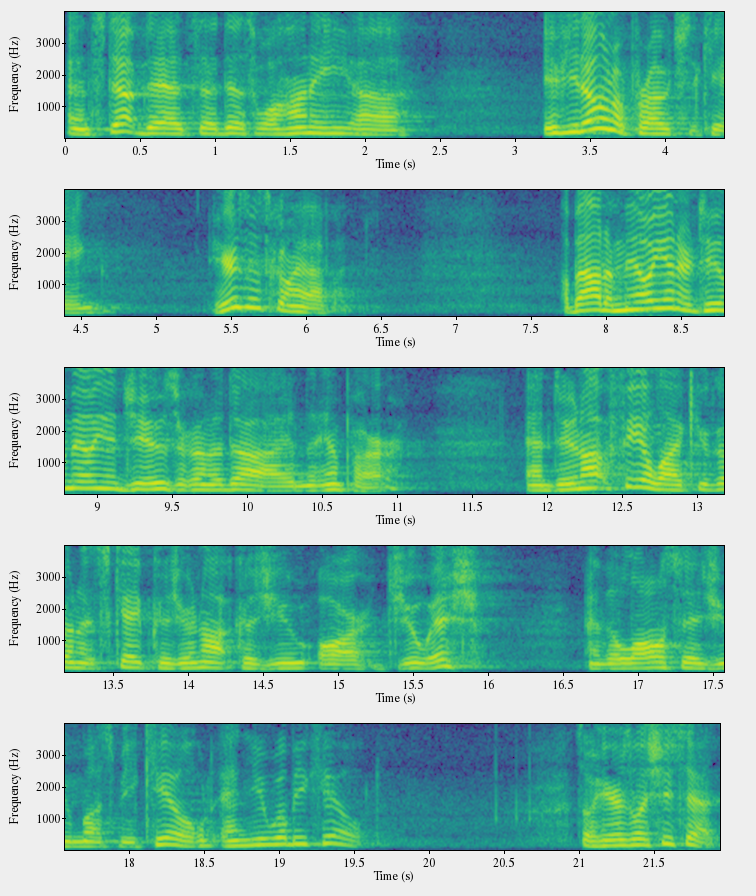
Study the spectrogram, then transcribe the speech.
And stepdad said this Well, honey, uh, if you don't approach the king, here's what's going to happen. About a million or two million Jews are going to die in the empire. And do not feel like you're going to escape because you're not, because you are Jewish. And the law says you must be killed, and you will be killed. So here's what she said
